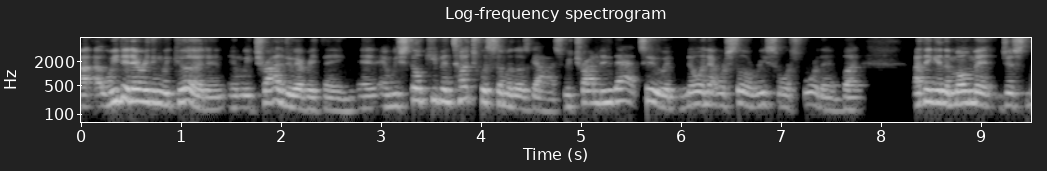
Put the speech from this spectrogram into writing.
I, we did everything we could and, and we try to do everything. And, and we still keep in touch with some of those guys. We try to do that too, and knowing that we're still a resource for them. But I think in the moment, just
